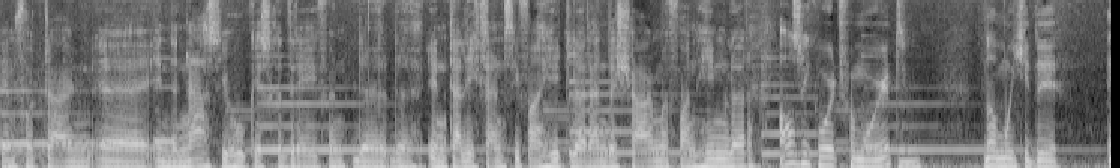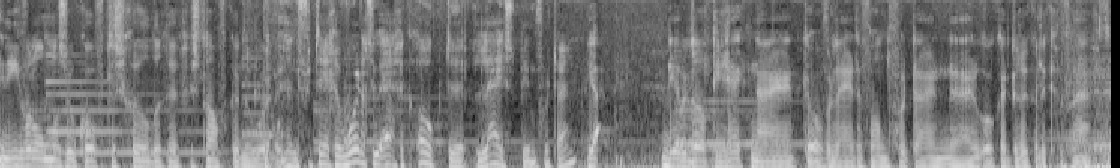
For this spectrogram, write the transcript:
Wim Fortuyn uh, in de nazihoek is gedreven. De, de intelligentie van Hitler en de charme van Himmler. Als ik word vermoord, mm. dan moet je de, in ieder geval onderzoeken... of de schuldigen gestraft kunnen worden. En vertegenwoordigt u eigenlijk ook de lijst, Pim Fortuyn? Ja, die hebben dat direct naar het overlijden van Fortuyn ook uitdrukkelijk gevraagd.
